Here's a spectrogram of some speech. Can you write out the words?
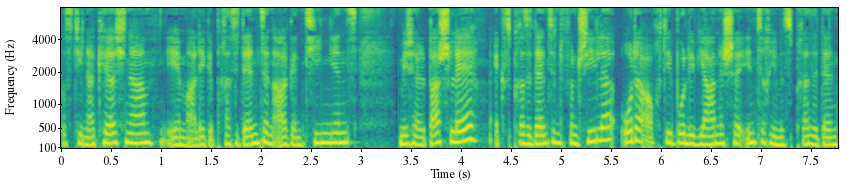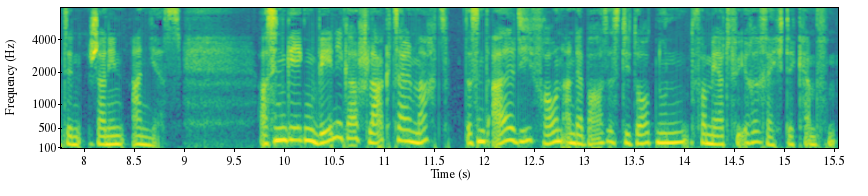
Christina Kirchner, ehemalige Präsidentin Argentiniens, Michelle Bachelet, Ex-Präsidentin von Chile oder auch die bolivianische Interimspräsidentin Janine Áñez. Was hingegen weniger Schlagzeilen macht, das sind all die Frauen an der Basis, die dort nun vermehrt für ihre Rechte kämpfen.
